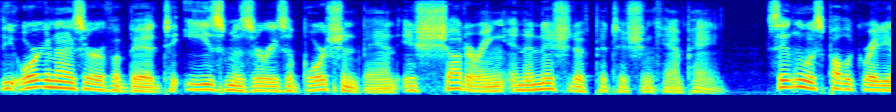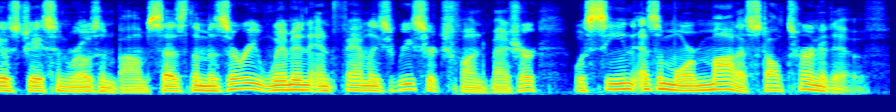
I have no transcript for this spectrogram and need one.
The organizer of a bid to ease Missouri's abortion ban is shuttering an initiative petition campaign. St. Louis Public Radio's Jason Rosenbaum says the Missouri Women and Families Research Fund measure was seen as a more modest alternative.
